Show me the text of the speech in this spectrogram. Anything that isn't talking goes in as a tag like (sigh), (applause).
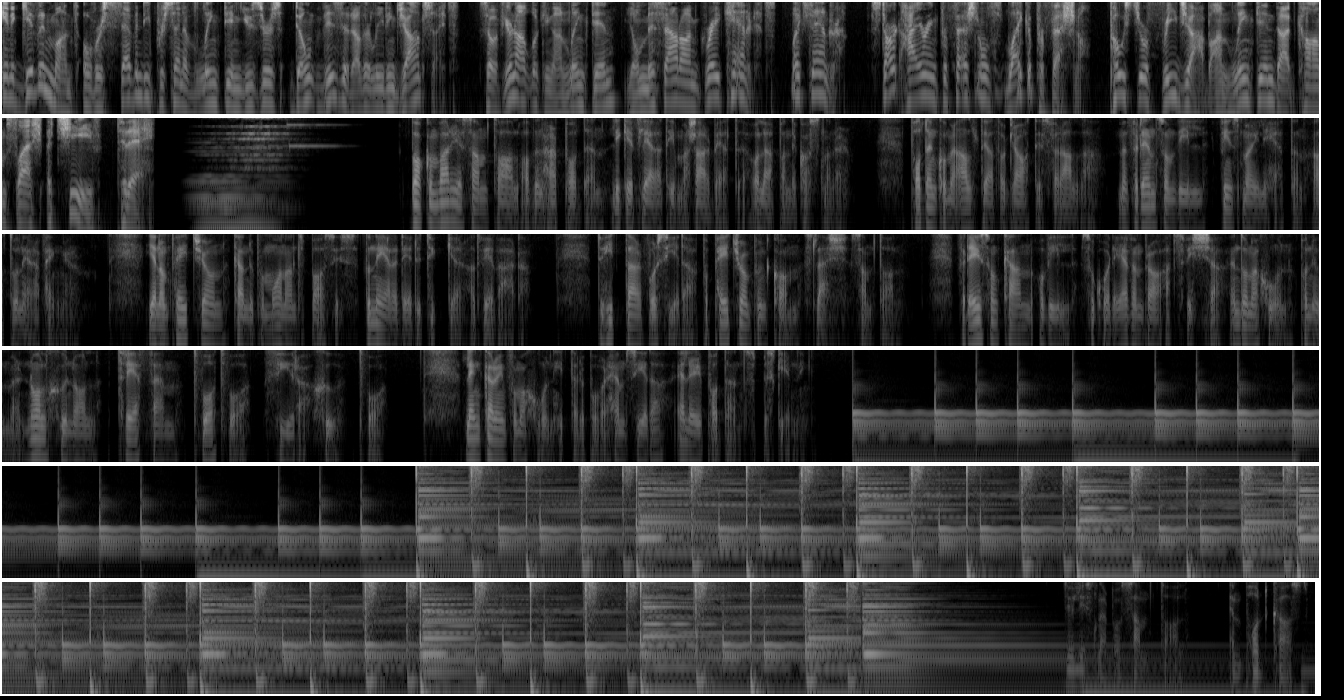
In a given month, over 70% of LinkedIn users don't visit other leading job sites. So if you're not looking on LinkedIn, you'll miss out on great candidates like Sandra. Start hiring professionals like a professional. Post your free job on linkedin.com/achieve slash achieve today. Bakom varje samtal av den här podden ligger flera timmars arbete och löpande kostnader. Podden kommer alltid att vara gratis för alla, men för den som vill finns möjligheten att donera pengar. Genom Patreon kan du på månadsbasis donera det du tycker att vi är värda. Du hittar vår sida på patreon.com samtal. För dig som kan och vill så går det även bra att swisha en donation på nummer 070-3522 472. Länkar och information hittar du på vår hemsida eller i poddens beskrivning.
